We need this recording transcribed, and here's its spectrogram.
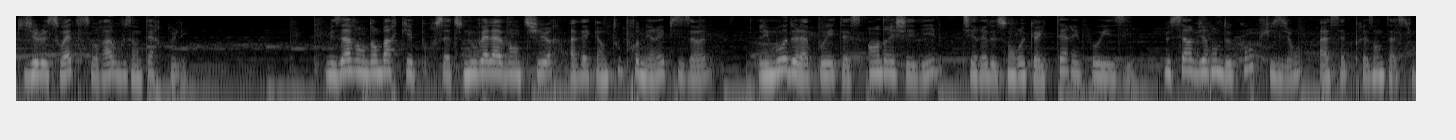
qui, je le souhaite, saura vous interpeller. Mais avant d'embarquer pour cette nouvelle aventure avec un tout premier épisode, les mots de la poétesse André Chédid, tirés de son recueil Terre et Poésie, me serviront de conclusion à cette présentation.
